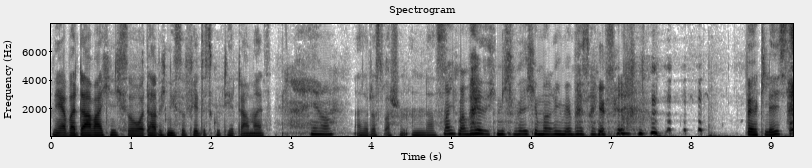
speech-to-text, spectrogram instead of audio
Nee, aber da war ich nicht so, da habe ich nicht so viel diskutiert damals. ja, Also das war schon anders. manchmal weiß ich nicht, welche Marie mir besser gefällt. Wirklich?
